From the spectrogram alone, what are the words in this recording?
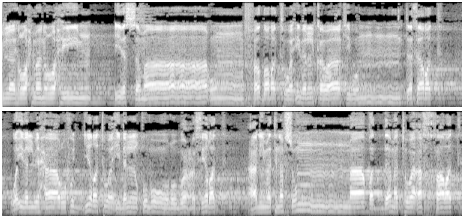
الله الرحمن الرحيم. إذا السماء انفطرت وإذا الكواكب انتثرت وإذا البحار فجرت وإذا القبور بعثرت علمت نفس ما قدمت وأخرت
